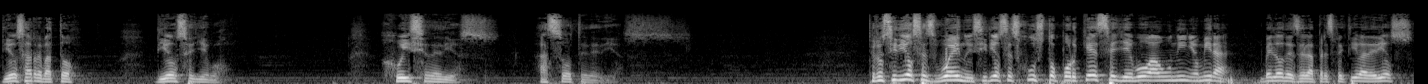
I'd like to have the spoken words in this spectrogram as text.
Dios arrebató, Dios se llevó. Juicio de Dios, azote de Dios. Pero si Dios es bueno y si Dios es justo, ¿por qué se llevó a un niño? Mira, velo desde la perspectiva de Dios.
